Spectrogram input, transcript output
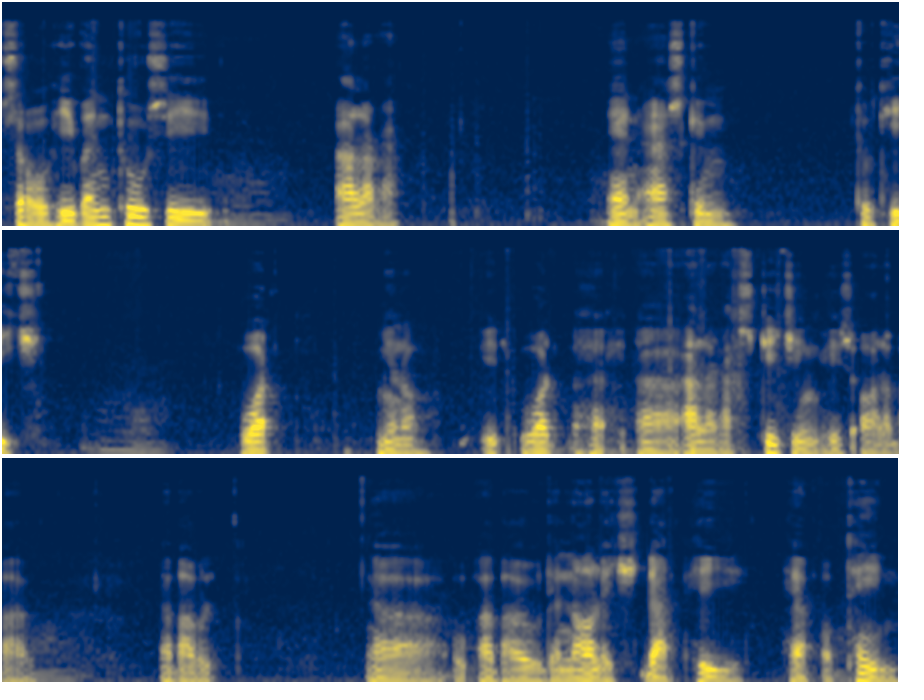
so he went to see Alarak and asked him to teach what you know it, what uh, Alarak's teaching is all about about uh, about the knowledge that he have obtained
